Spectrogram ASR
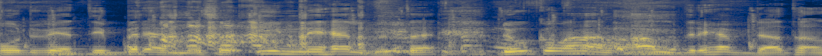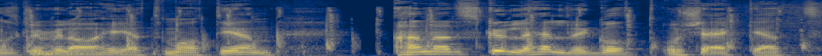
och du vet det bränner så in i helvete. Då kommer han aldrig hävda att han skulle vilja ha het mat igen. Han hade, skulle hellre gått och käkat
